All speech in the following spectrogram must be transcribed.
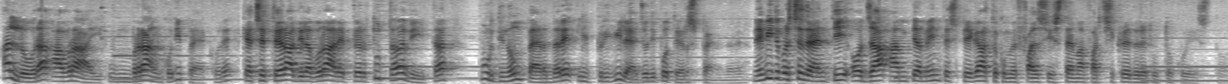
allora avrai un branco di pecore che accetterà di lavorare per tutta la vita pur di non perdere il privilegio di poter spendere. Nei video precedenti ho già ampiamente spiegato come fa il sistema a farci credere tutto questo.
